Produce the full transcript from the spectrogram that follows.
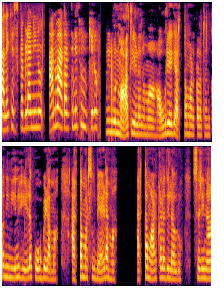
ತಲೆ ಕೆಡ್ಸ್ಕೊಬೇಡ ನೀನು. ನಾನು ಮಾತಾಡ್ತೀನಿ ಸುಮ್ಕಿರು. ನೀನು ಒಂದು ಮಾತು ಹೇಳೋಣಮ್ಮ ಅವ್ರು ಹೇಗೆ ಅರ್ಥ ಮಾಡ್ಕೊಳ್ಳೋ ತನಕ ನೀನು ಏನು ಹೇಳಕ್ಕೆ ಹೋಗ್ಬೇಡಮ್ಮ. ಅರ್ಥ ಮಾಡ್ಸೋದು ಬೇಡಮ್ಮ. ಅರ್ಥ ಮಾಡ್ಕೊಳ್ಳೋದಿಲ್ಲ ಅವರು. ಸರಿನಾ?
